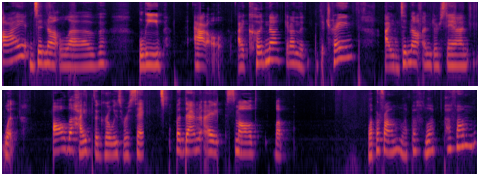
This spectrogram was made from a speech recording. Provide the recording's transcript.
I did not love Libre at all. I could not get on the, the train. I did not understand what all the hype the girlies were saying. But then I smelled Le, Le Parfum, Le, Le Parfum,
